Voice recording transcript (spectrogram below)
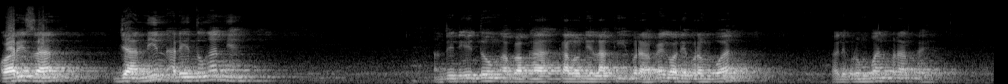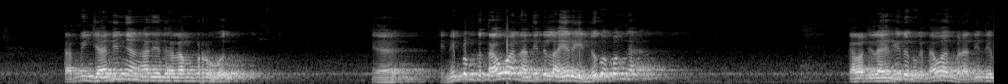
warisan janin ada hitungannya. Nanti dihitung apakah kalau dia laki berapa, kalau dia perempuan, kalau dia perempuan berapa. Tapi janin yang ada dalam perut ya ini belum ketahuan nanti dilahir hidup apa enggak. Kalau dilahir hidup ketahuan berarti dia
